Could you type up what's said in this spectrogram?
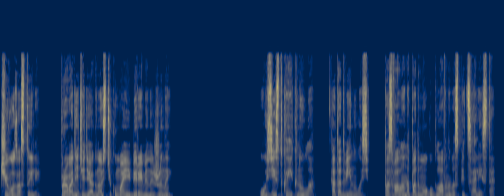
чего застыли? Проводите диагностику моей беременной жены. Узистка икнула, отодвинулась, Позвала на подмогу главного специалиста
